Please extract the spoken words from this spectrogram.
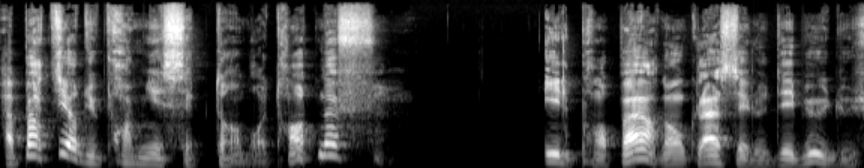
À partir du 1er septembre 1939, il prend part, donc là c'est le début du,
